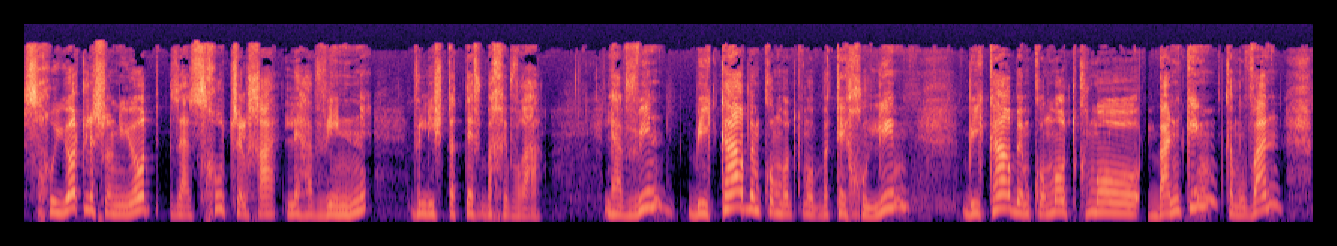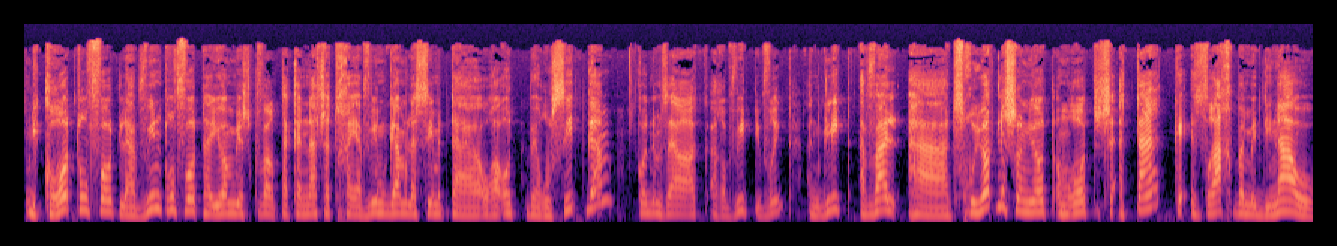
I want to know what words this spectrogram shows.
זכויות לשוניות זה הזכות שלך להבין ולהשתתף בחברה. להבין בעיקר במקומות כמו בתי חולים, בעיקר במקומות כמו בנקים, כמובן, לקרוא תרופות, להבין תרופות. היום יש כבר תקנה שאת חייבים גם לשים את ההוראות ברוסית גם. קודם זה היה רק ערבית, עברית, אנגלית, אבל הזכויות לשוניות אומרות שאתה כאזרח במדינה, או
